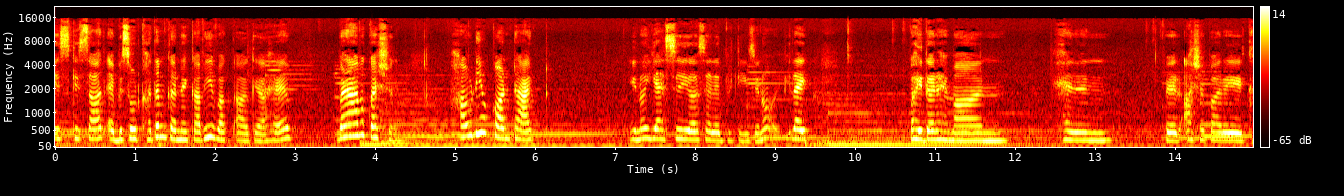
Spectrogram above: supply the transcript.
इसके साथ एपिसोड ख़त्म करने का भी वक्त आ गया है। But I have a question how do you contact you know yesteryear celebrities you know like Waheeda Rehman Helen फिर Asha Parekh,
